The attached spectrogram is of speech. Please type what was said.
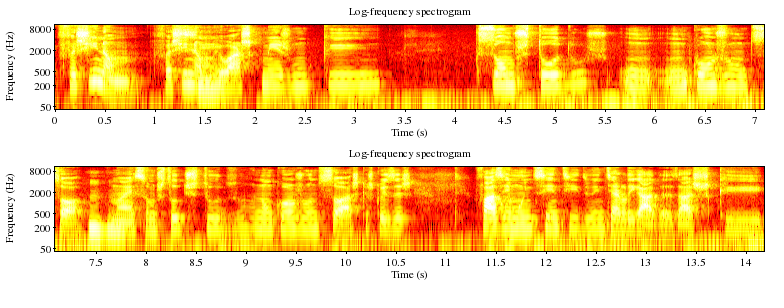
fascinam-me. Fascinam-me. Eu acho que mesmo que, que somos todos um, um conjunto só, Uhum. não é? Somos todos tudo num conjunto só. Acho que as coisas fazem muito sentido interligadas. Acho que,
